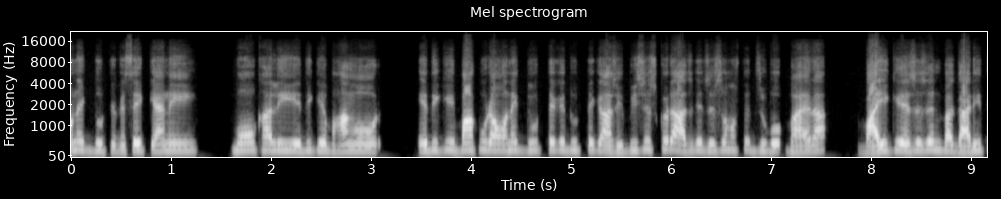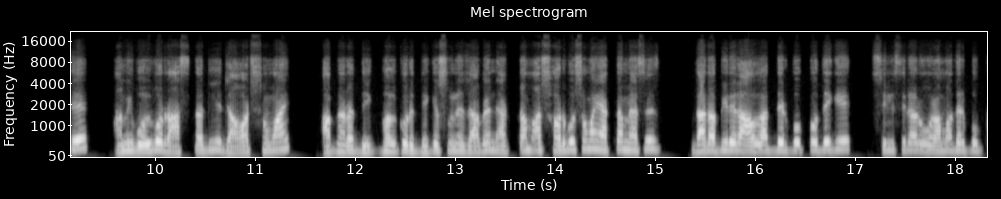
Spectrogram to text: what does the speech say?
অনেক দূর থেকে, সেই ক্যানি মৌখালি এদিকে ভাঙর, এদিকে বাঁকুড়া, অনেক দূর থেকে দূর থেকে আসি। বিশেষ করে আজকে যে সমস্ত যুবক ভাইয়েরা বাইকে এসেছেন বা গাড়িতে, আমি বলব রাস্তা দিয়ে যাওয়ার সময় আপনারা দেখভাল করে দেখে শুনে যাবেন একদম। আর সর্বসময় একটা মেসেজ দাদা পীরের আওলাদদের পক্ষ থেকে সিলসিলার ওরামাদের পক্ষ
